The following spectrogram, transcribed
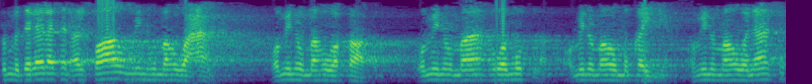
ثم دلالة الألفاظ منه ما هو عام ومنه ما هو خاص ومنه ما هو مطلق ومنه ما هو مقيد ومنه ما هو ناسخ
